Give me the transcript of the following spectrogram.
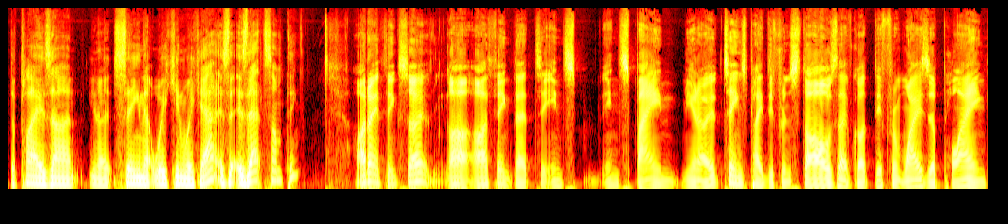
the players aren't, you know, seeing that week in, week out. Is that, is that something? I don't think so. I, I think that in in Spain, you know, teams play different styles. They've got different ways of playing,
